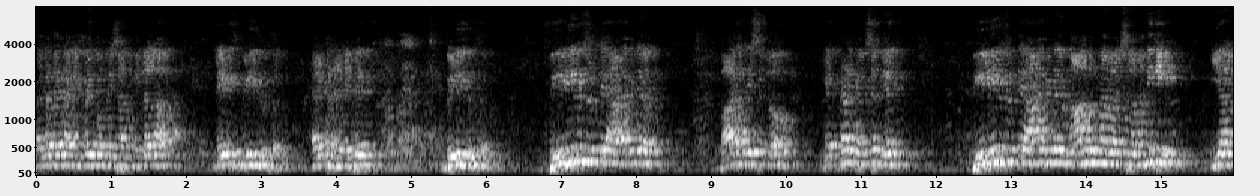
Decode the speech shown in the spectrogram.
దగ్గర దగ్గర ఎనభై తొమ్మిది శాతం ఇళ్ళల్లో లేడీస్ బీడీలు తిరుగుతారు. కరెక్ట్ నేను చెప్పేది బీడీలు తిరుగుతారు బీడీలు చుట్టే ఆడబిడ్డలు భారతదేశంలో ఎక్కడ పెన్షన్ లేదు. బీడీలు చుట్టే ఆడబిడ్డలు నాలుగున్నర లక్షల మందికి ఇవాళ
